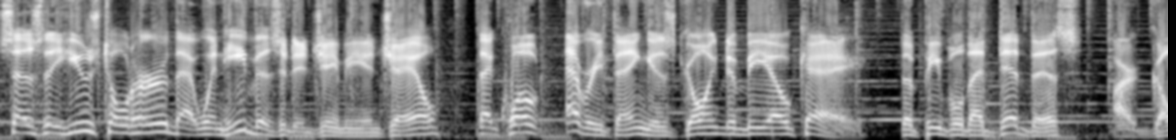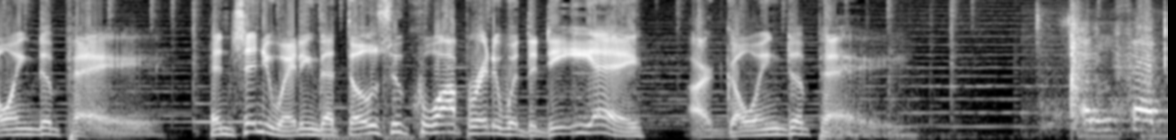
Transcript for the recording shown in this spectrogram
says that Hughes told her that when he visited Jamie in jail, that quote, everything is going to be okay. The people that did this are going to pay. Insinuating that those who cooperated with the DEA are going to pay. And he said,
